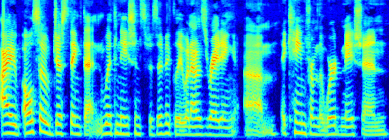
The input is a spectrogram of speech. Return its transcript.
I also just think that with nation specifically, when I was writing, um, it came from the word nation,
